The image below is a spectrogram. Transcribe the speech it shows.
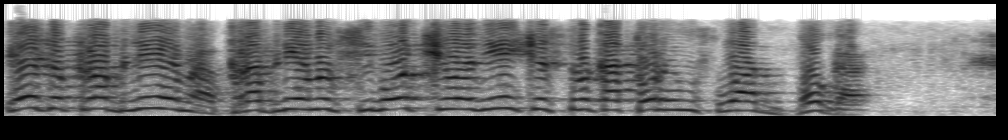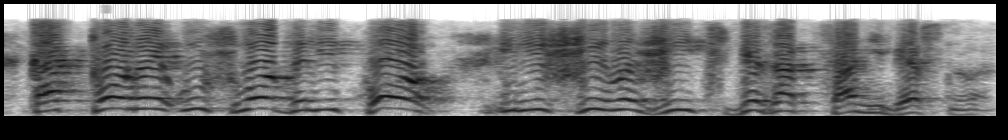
Это проблема, проблема всего человечества, которое ушло от Бога, которое ушло далеко и решило жить без Отца Небесного.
